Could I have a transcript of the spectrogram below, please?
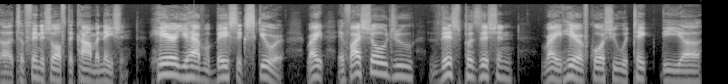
uh, to finish off the combination. Here you have a basic skewer, right? If I showed you this position right here, of course, you would take the, uh,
